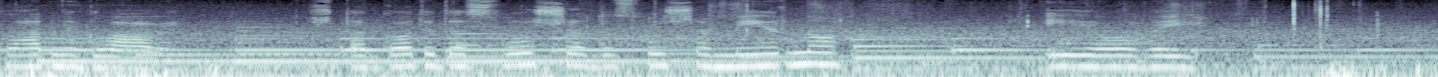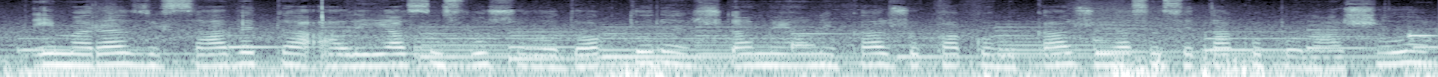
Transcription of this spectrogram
hladne glave. Šta god da sluša, da sluša mirno i ovaj, ima raznih saveta, ali ja sam slušala doktore, šta mi oni kažu, kako mi kažu, ja sam se tako ponašala,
